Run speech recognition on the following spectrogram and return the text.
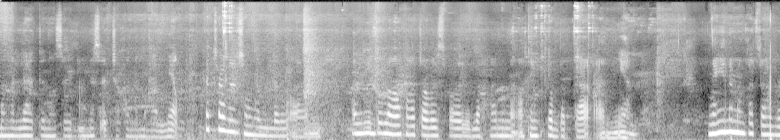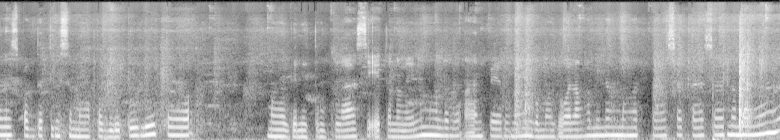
mga lata ng sardinas at saka ng mga milk. Ka-travels yung mga laruan. Nandito lang ako ka-travels para ilahanin ng aking kabataan. Yan. Ngayon naman ka-travels pagdating sa mga pagluto-luto, mga ganitong klase. Ito na ngayon mga laruan. Pero ngayon gumagawa lang kami ng mga tasa-tasa na mga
